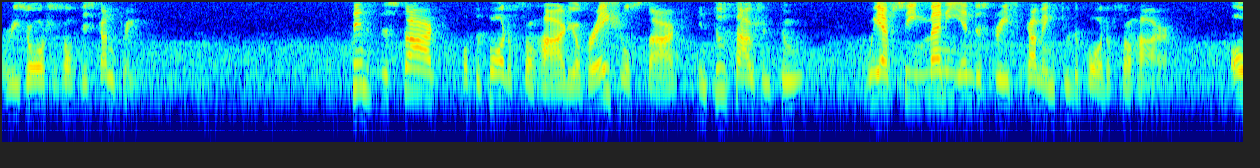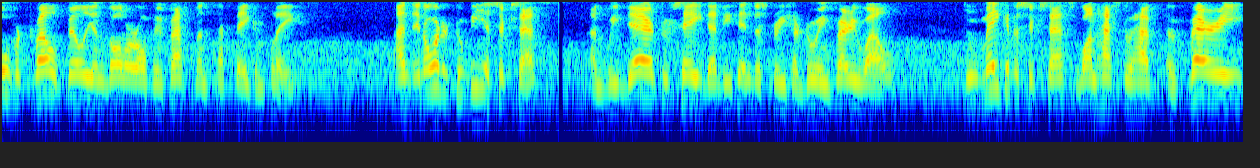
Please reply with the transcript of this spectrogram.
resources of this country. Since the start of the port of Sohar, the operational start in 2002, we have seen many industries coming to the port of Sohar. Over $12 billion of investments have taken place. And in order to be a success, and we dare to say that these industries are doing very well, to make it a success, one has to have a very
